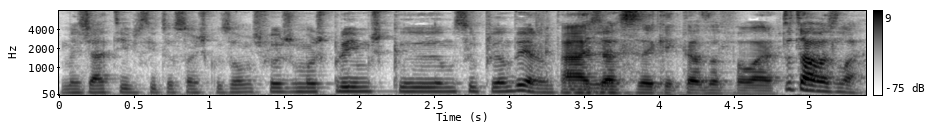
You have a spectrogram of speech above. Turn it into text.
mas já tive situações com os homies, foi os meus primos que me surpreenderam. Ah, já sei o que é que estás a falar. Tu estavas lá,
